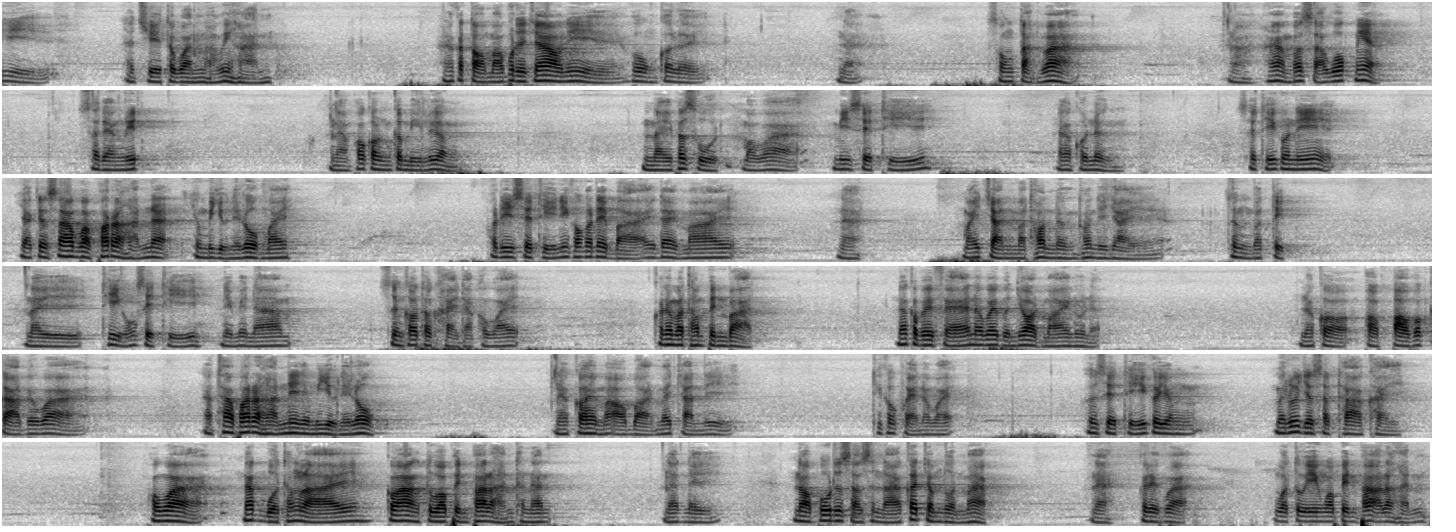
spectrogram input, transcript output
ที่เชตวันมหาวิหาร แล้วก็ต่อมาพระพุทธเจ้านี่พระองค์ก็เลยนะทรงตัดว่าห้ามภาษาวกเนี่ยแสดงฤทธิ์นะเพราะมันก็มีเรื่อง ในพระสูตรมาว่ามีเศรษฐีนะคนหนึ่งเศรษฐีคนนี้ อยากจะทราบว่าพระอรหันต์น่ะยังมีอยู่ในโลกไหมพอดีเศรษฐีนี้เขาก็ได้บ่ายได้ไม้นะไม้จันมาท่อนหนึ่งท่อนใหญ่ๆซึ่งมาติด ในที่ของเศรษฐีในแม่น้ำซึ่งเขาตะไคร่ดักเอาไว้ ก็ได้มาทำเป็นบาทแล้วก็ไปแฝงเอาไว้บนยอดไม้นู่นน่ะแล้วก็เป่าประกาศไปว่า ถ้าพระอรหันต์นี่ยังมีอยู่ในโลกนะก็ให้มาเอาบาทไม้จันนี่ ที่เขาแขวนเอาไว้เออเศรษฐีก็ยังไม่รู้จะศรัทธาใคร เพราะว่านักบวชทั้งหลายก็อ้างตัวเป็นพระอรหันต์ทั้งนั้นนะในนอกพุทธศาสนาก็จำนวนมากนะก็เรียกว่าว่าตัวเองว่าเป็นพระอรหันต์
